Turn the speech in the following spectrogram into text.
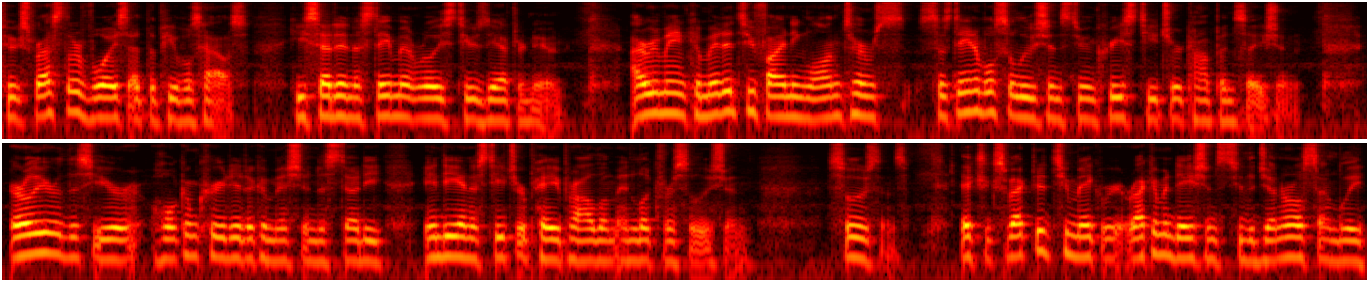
to express their voice at the People's House, he said in a statement released Tuesday afternoon. I remain committed to finding long term sustainable solutions to increase teacher compensation. Earlier this year, Holcomb created a commission to study Indiana's teacher pay problem and look for solution. Solutions. It's expected to make recommendations to the General Assembly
